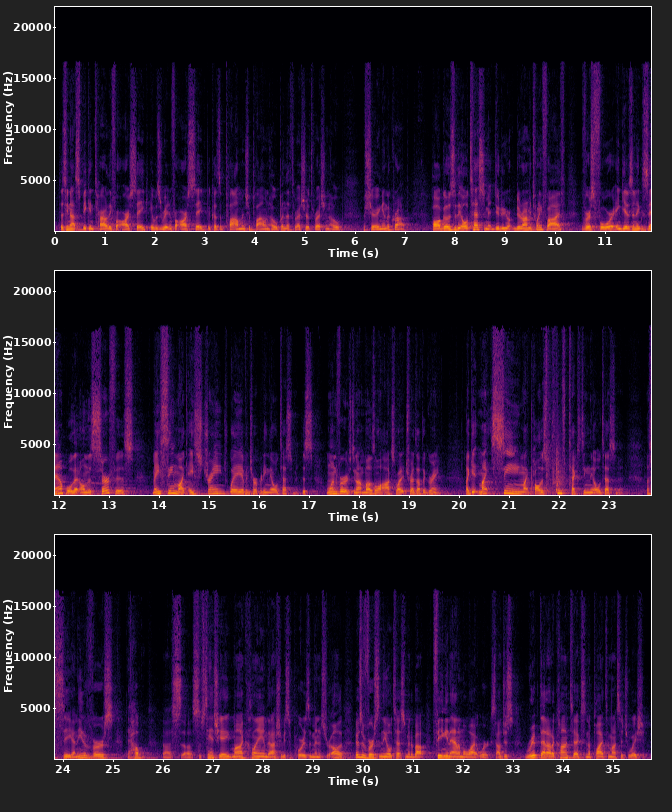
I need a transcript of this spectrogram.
Does he not speak entirely for our sake? It was written for our sake because the plowman should plow in hope and the thresher thresh in hope of sharing in the crop. Paul goes to the Old Testament, Deuteronomy 25, verse 4, and gives an example that on the surface may seem like a strange way of interpreting the Old Testament. This one verse, do not muzzle an ox while it treads out the grain. Like it might seem like Paul is proof texting the Old Testament. Let's see, I need a verse to help uh, uh, substantiate my claim that I should be supported as a minister. Oh, there's a verse in the Old Testament about feeding an animal while it works. I'll just rip that out of context and apply it to my situation.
